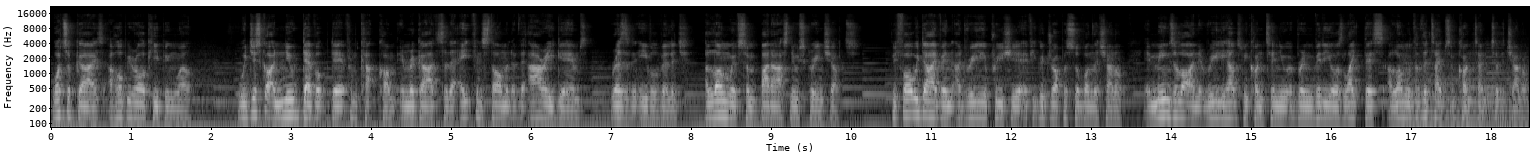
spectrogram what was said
What's up guys, I hope you're all keeping well. We just got a new dev update from Capcom in regards to the 8th installment of the RE games, Resident Evil Village, along with some badass new screenshots. Before we dive in, I'd really appreciate if you could drop a sub on the channel. It means a lot and it really helps me continue to bring videos like this along with other types of content to the channel.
